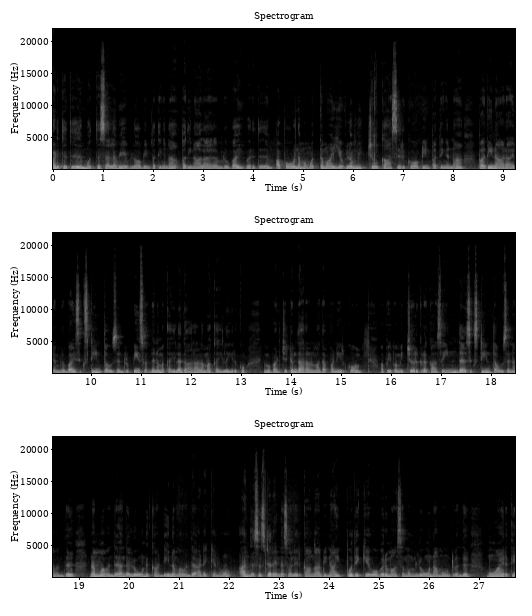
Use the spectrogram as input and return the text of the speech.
அடுத்தது மொத்த செலவு எவ்வளோ அப்படின்னு பார்த்தீங்கன்னா பதினாலாயிரம் ரூபாய் வருது. அப்போது நம்ம மொத்தமாக எவ்வளோ மிச்சம் காசு இருக்கும் அப்படின்னு பார்த்தீங்கன்னா பதினாறாயிரம் ரூபாய் சிக்ஸ்டீன் தௌசண்ட் ருபீஸ் வந்து நம்ம கையில் தாராளமாக கையில் இருக்கும். நம்ம பட்ஜெட்டும் தாராளமாக தான் பண்ணியிருக்கோம். அப்போ இப்போ மிச்சம் இருக்கிற காசை இந்த சிக்ஸ்டீன் தௌசண்டை வந்து நம்ம வந்து அந்த லோனுக்காண்டி நம்ம வந்து அடைக்கணும். அந்த சிஸ்டர் என்ன சொல்லியிருக்காங்க அப்படின்னா இப்போதைக்கு ஒவ்வொரு மாதமும் லோன் அமௌண்ட் வந்து மூவாயிரத்தி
